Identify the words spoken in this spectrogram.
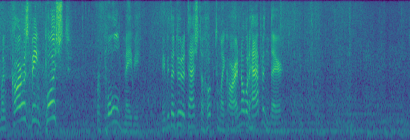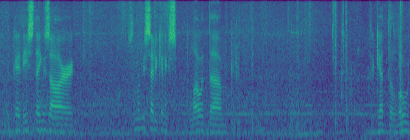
My car was being pushed! Or pulled, maybe. Maybe the dude attached a hook to my car. I don't know what happened there. Okay, these things are... Some of you said you can explode them. To get the loot.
